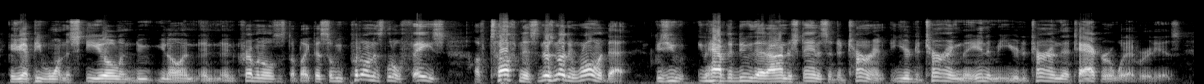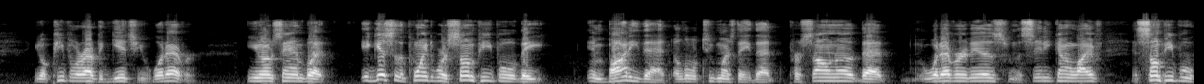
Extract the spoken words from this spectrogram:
Because you have people wanting to steal and do, you know, and, and, and criminals and stuff like that. So we put on this little face of toughness. And there's nothing wrong with that. Because you, you have to do that. I understand it's a deterrent. You're deterring the enemy. You're deterring the attacker or whatever it is. You know, people are out to get you, whatever. You know what I'm saying? But it gets to the point where some people they embody that a little too much. They that persona, that whatever it is from the city kind of life. And some people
